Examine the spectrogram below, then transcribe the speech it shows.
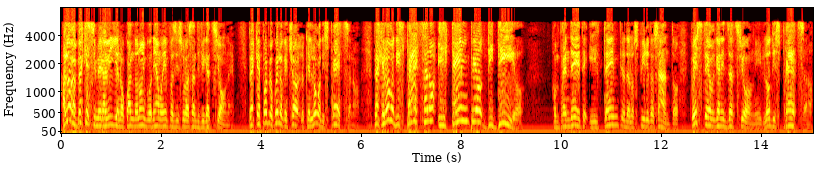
allora perché si meravigliano quando noi poniamo enfasi sulla santificazione? Perché è proprio quello che, che loro disprezzano, perché loro disprezzano il Tempio di Dio. Comprendete? Il Tempio dello Spirito Santo. Queste organizzazioni lo disprezzano.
